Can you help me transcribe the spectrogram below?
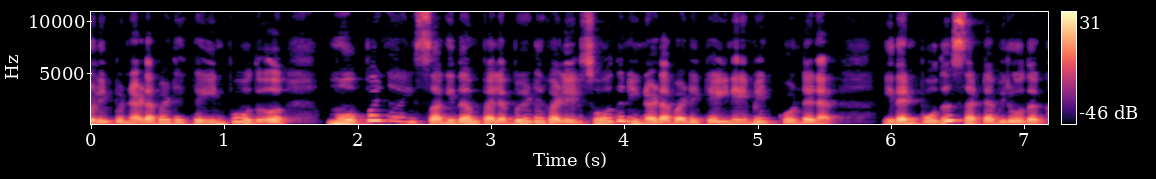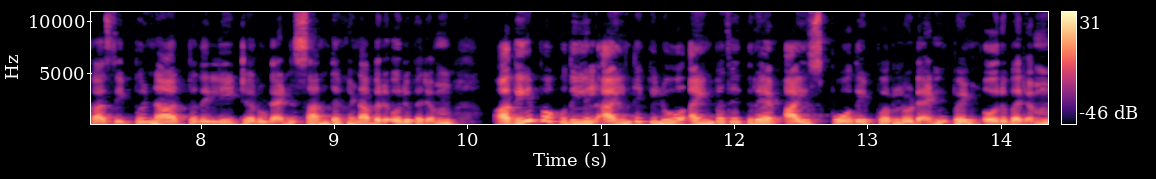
ஒழிப்பு நடவடிக்கையின் போது மூப்பநாய் சகிதம் பல வீடுகளில் சோதனை நடவடிக்கையினை மேற்கொண்டனர். இதன்போது சட்டவிரோத கசிப்பு நாற்பது லீட்டருடன் சந்தக நபர் ஒருவரும் அதே பகுதியில் ஐந்து கிலோ ஐம்பது கிராம் ஐஸ் போதைப் பொருளுடன் பெண் ஒருவரும்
